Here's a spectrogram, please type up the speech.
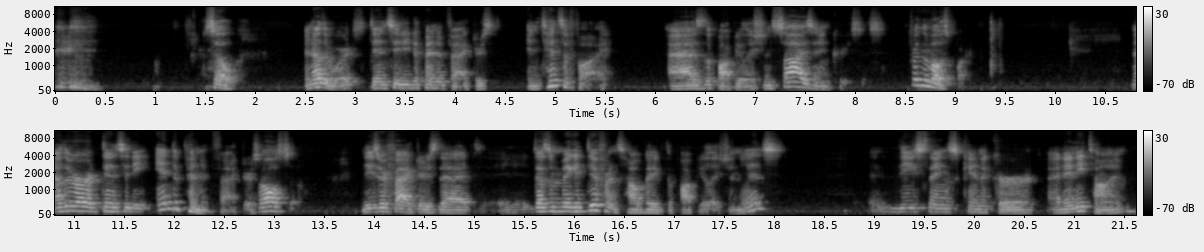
so, in other words, density dependent factors intensify as the population size increases, for the most part. Now there are density independent factors also. These are factors that it doesn't make a difference how big the population is. These things can occur at any time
